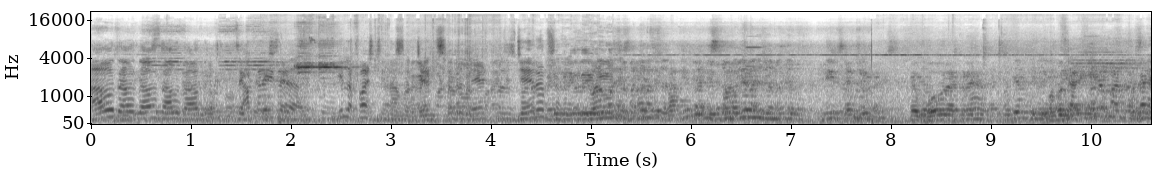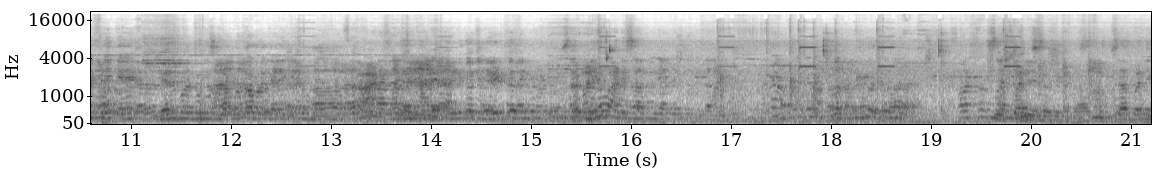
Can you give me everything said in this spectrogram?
ಹೌದು ಹೌದು ಹೌದು ಹೌದು ಹೌದು ಇಲ್ಲ first sir gents Jayaram sir sir ಬನ್ನಿ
